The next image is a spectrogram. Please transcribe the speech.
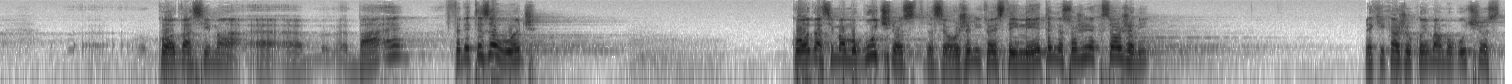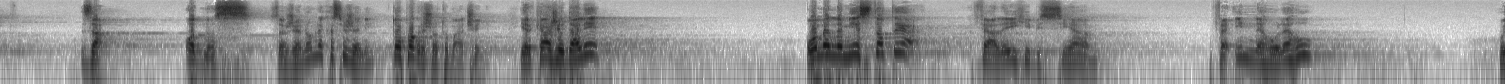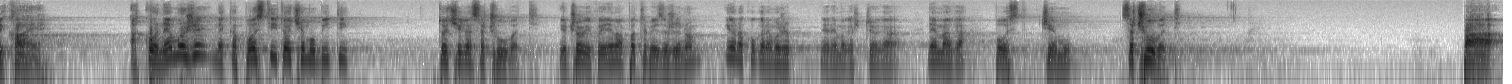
ko od vas ima e, e, bae, fedete za uođ. Ko od vas ima mogućnost da se oženi, to jeste i metak da se oženi, neka se oženi. Neki kažu ko ima mogućnost za odnos sa ženom, neka se ženi. To je pogrešno tumačenje. Jer kaže dalje, omen nam jesta te, fe alejhi bis sijam, fe innehu lehu, vikaje. Ako ne može, neka posti, to će mu biti, to će ga sačuvati. Jer čovjek koji nema potrebe za ženom, i ona koga ne može, ne, nema, ga, čega, nema ga post čemu sačuvati. Pa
